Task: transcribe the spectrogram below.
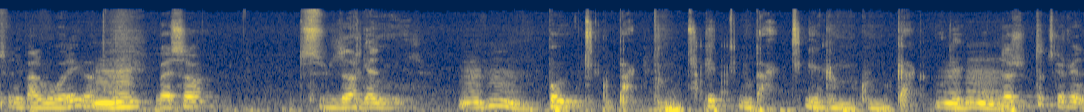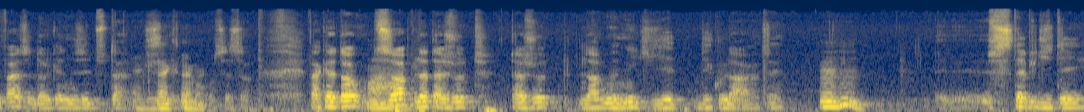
tu finis par mourir, là. Mhm. Ben ça, tu l'organises. Là, tout ce que je viens de faire, c'est d'organiser du temps. Exactement. C'est ça. Fait que donc, Wow. ça, puis là, tu ajoutes, l'harmonie qui est des couleurs, tu sais. Mhm. stabilité,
